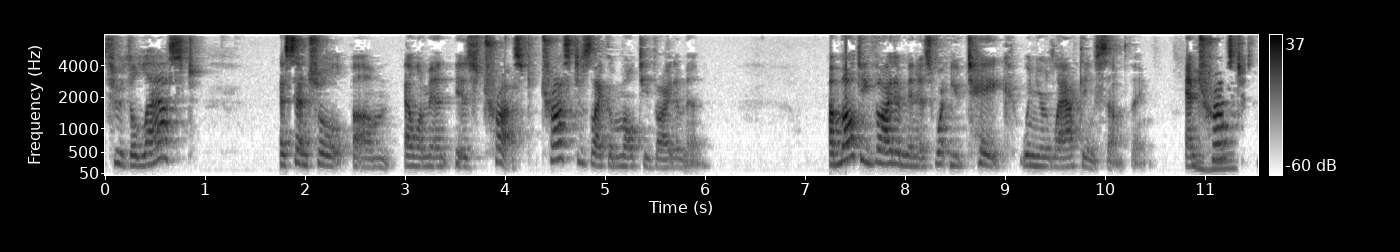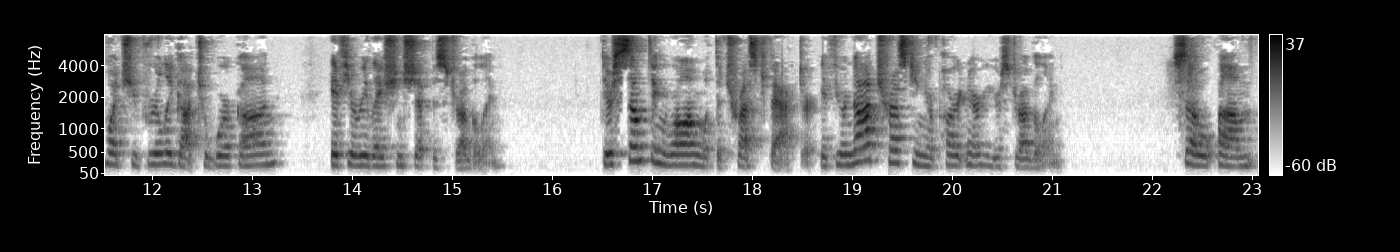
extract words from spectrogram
through the last essential um, element is trust. Trust is like a multivitamin. A multivitamin is what you take when you're lacking something. And mm-hmm. trust is what you've really got to work on if your relationship is struggling. There's something wrong with the trust factor. If you're not trusting your partner, you're struggling. So um,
